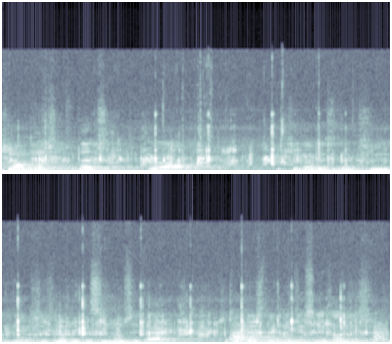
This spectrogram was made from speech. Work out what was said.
że... Naciągnąć, dać to i ciekaw jestem, czy jak się zrobi te sinusy tak, czy to Tak. też tak będzie sobie chodzić. Tak.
